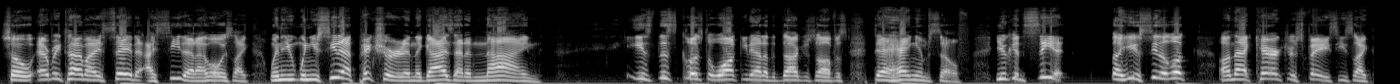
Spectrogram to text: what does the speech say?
So every time I say that, I see that, I'm always like, when you when you see that picture and the guy's at a nine, he is this close to walking out of the doctor's office to hang himself. You can see it. Like you see the look on that character's face. He's like,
